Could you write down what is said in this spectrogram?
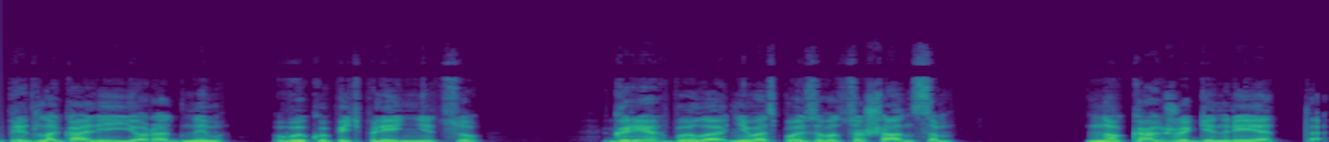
предлагали ее родным выкупить пленницу. Грех было не воспользоваться шансом. Но как же Генриетта?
